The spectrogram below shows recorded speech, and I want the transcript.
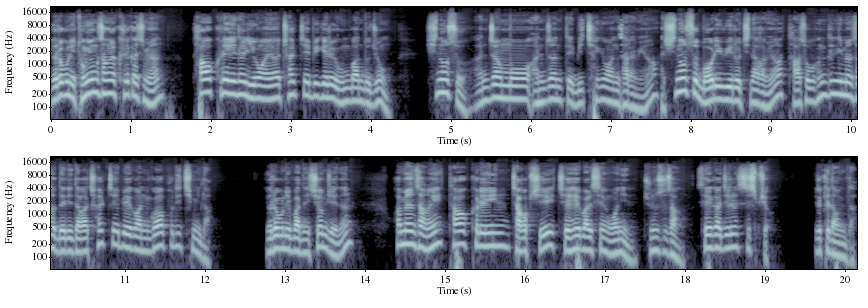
여러분이 동영상을 클릭하시면 타워 크레인을 이용하여 철제 비계를 운반 도중 신호수 안전모 안전대 미 착용한 사람이요. 신호수 머리 위로 지나가며 다소 흔들리면서 내리다가 철제 배관과 부딪힙니다. 여러분이 받은 시험지에는 화면상의 타워 크레인 작업 시 재해 발생 원인, 준수상 세 가지를 쓰십시오. 이렇게 나옵니다.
